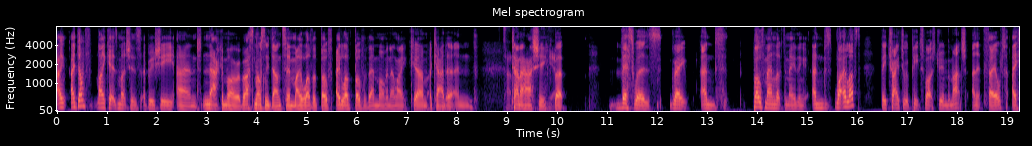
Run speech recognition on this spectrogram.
I, I don't like it as much as Ibushi and Nakamura, but that's mostly down to my love of both. I love both of them more than I like um, Okada and Tanahashi. Yeah. But this was great, and both men looked amazing. And what I loved, they tried to repeat spots during the match, and it failed. I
